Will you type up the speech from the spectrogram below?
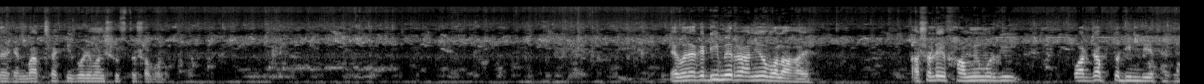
দেখেন, বাচ্চা কী পরিমাণ সুস্থ, সবল। এগুলোকে ডিমের রানীও বলা হয়। আসলে এই ফার্মি মুরগি পর্যাপ্ত ডিম দিয়ে থাকে।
